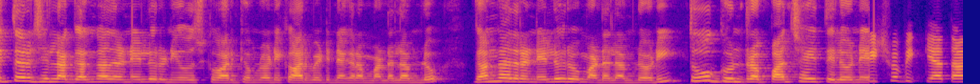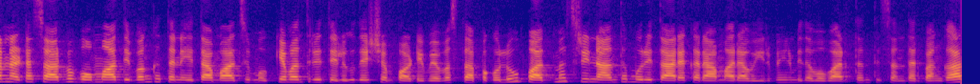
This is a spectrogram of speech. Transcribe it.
చిత్తూరు జిల్లా గంగాధర నెల్లూరు నియోజకవర్గంలోని కార్వేటి నగరం మండలంలో గంగాధర నెల్లూరు మండలంలోని తూగుండ్రం పంచాయతీలోని విశ్వవిఖ్యాత నట సార్వభౌమ దివంగత నేత మాజీ ముఖ్యమంత్రి తెలుగుదేశం పార్టీ వ్యవస్థాపకులు పద్మశ్రీ నందమూరి తారక రామారావు ఇరవై ఎనిమిదవ వర్ధంతి సందర్భంగా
